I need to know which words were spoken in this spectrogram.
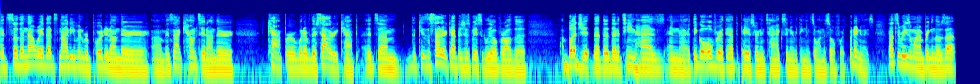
it's so then that way that's not even reported on their, um, it's not counted on their cap or whatever their salary cap. It's um the the salary cap is just basically overall the a budget that the that a team has, and uh, if they go over it, they have to pay a certain tax and everything, and so on and so forth. But anyways, that's the reason why I'm bringing those up.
